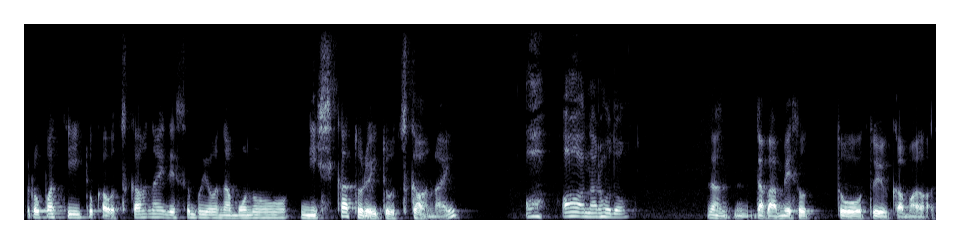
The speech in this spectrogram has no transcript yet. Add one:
プロパティとかを使わないで済むようなものにしかトレートを使わない？あああなるほど。なんだからメソッドというか、まあ、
